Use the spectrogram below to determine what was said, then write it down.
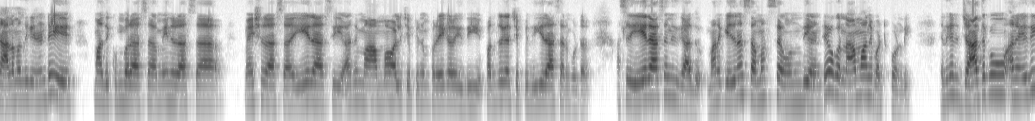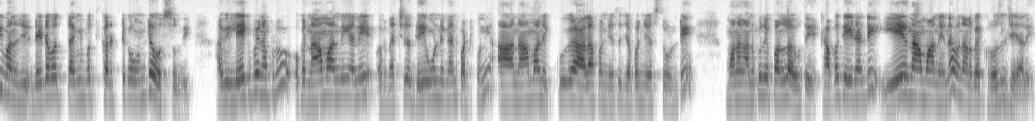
చాలా మందికి ఏంటంటే మాది కుంభరాశ మీనరాస మేషరాశ ఏ రాశి అది మా అమ్మ వాళ్ళు చెప్పిన ప్రేగలు ఇది పంతులు గారు చెప్పింది ఈ రాశి అనుకుంటారు. అసలు ఏ రాశి అనేది కాదు. మనకి ఏదైనా సమస్య ఉంది అంటే ఒక నామాన్ని పట్టుకోండి. ఎందుకంటే జాతకం అనేది మన date of birth time of birth కరెక్ట్గా ఉంటే వస్తుంది. అవి లేకపోయినప్పుడు ఒక నామాన్ని అని ఒక నచ్చిన దేవుణ్ణి కానీ పట్టుకొని ఆ నామాన్ని ఎక్కువగా ఆలాపన చేస్తూ జపం చేస్తూ ఉంటే మనం అనుకునే పనులు అవుతాయి. కాకపోతే ఏంటంటే ఏ నామానైనా నలభై ఒక్క రోజులు చేయాలి.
